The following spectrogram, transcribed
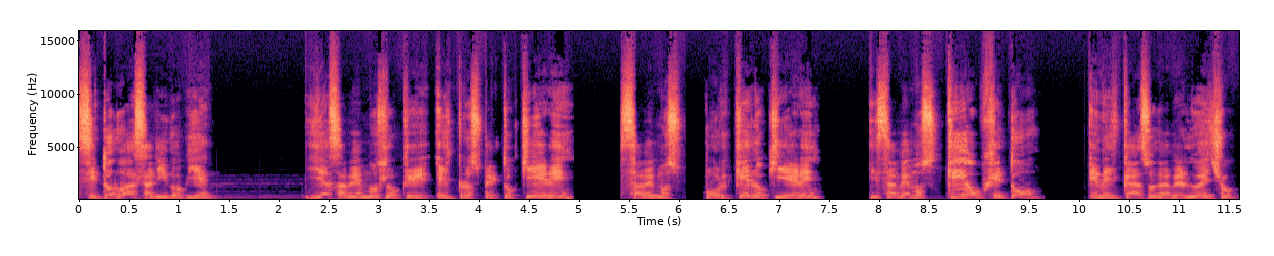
si todo ha salido bien, ya sabemos lo que el prospecto quiere, sabemos por qué lo quiere y sabemos qué objetó en el caso de haberlo hecho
